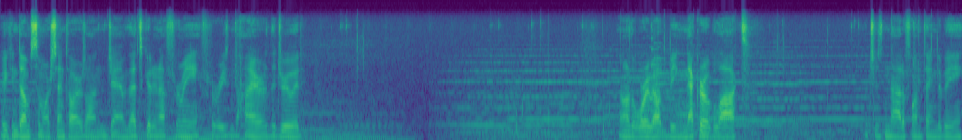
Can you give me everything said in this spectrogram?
We can dump some more centaurs on Gem. That's good enough for me for a reason to hire the druid. I don't have to worry about being necro blocked, which is not a fun thing to be.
